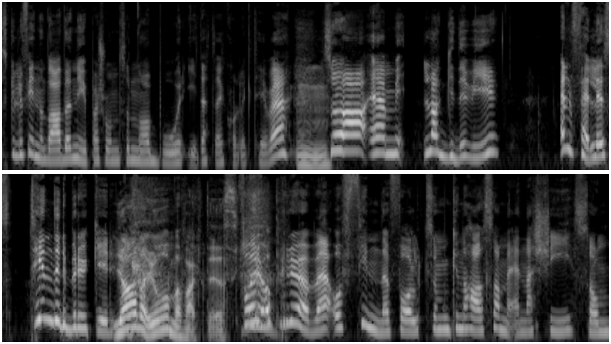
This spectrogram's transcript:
skulle finne da den nye personen som nå bor i dette kollektivet, Mm. så um, lagde vi en felles Tinder-bruker. Ja, det gjorde vi faktisk. For å prøve å finne folk som kunne ha samme energi som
